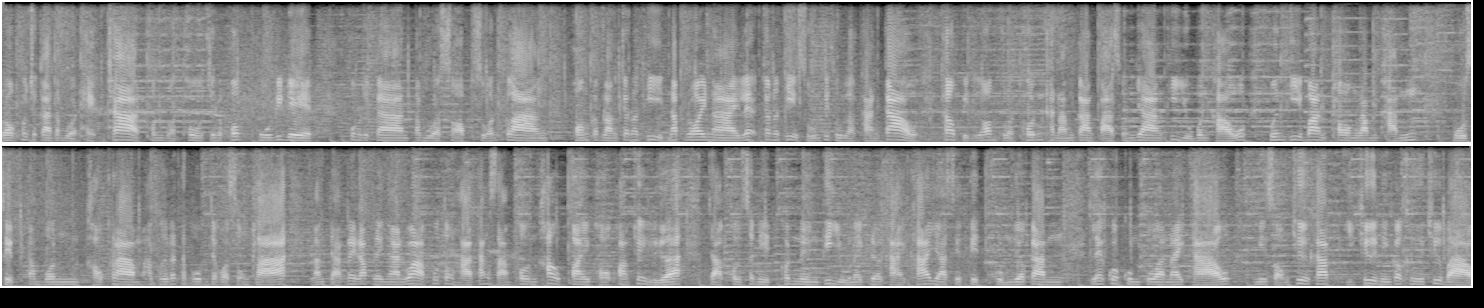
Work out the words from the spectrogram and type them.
รองผู้จัดการตำรวจแห่งชาติพลตำรวจโทจิรภพภูริเดชผู้บัญชาการตำรวจสอบสวนกลาง พร้อมกำลังเจ้าหน้าที่นับร้อยนาย และเจ้าหน้าที่ศูนย์พิสูจน์หลักฐาน 9 เข้าปิดล้อมตรวจค้นขนำกลางป่าสวนยางที่อยู่บนเขา พื้นที่บ้านคลองรำขัน หมู่10ตำบลเขาครามอำเภอรัตภูมิจังหวัดสงขลาหลังจากได้รับรายงานว่าผู้ต้องหาทั้ง 3 คนเข้าไปขอความช่วยเหลือ จากคนสนิทคนหนึ่งที่อยู่ในเครือข่ายค้ายาเสพติดกลุ่มเดียวกัน และควบคุมตัวนายขาวมี 2 ชื่อครับ อีกชื่อหนึ่งก็คือชื่อบ่าว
